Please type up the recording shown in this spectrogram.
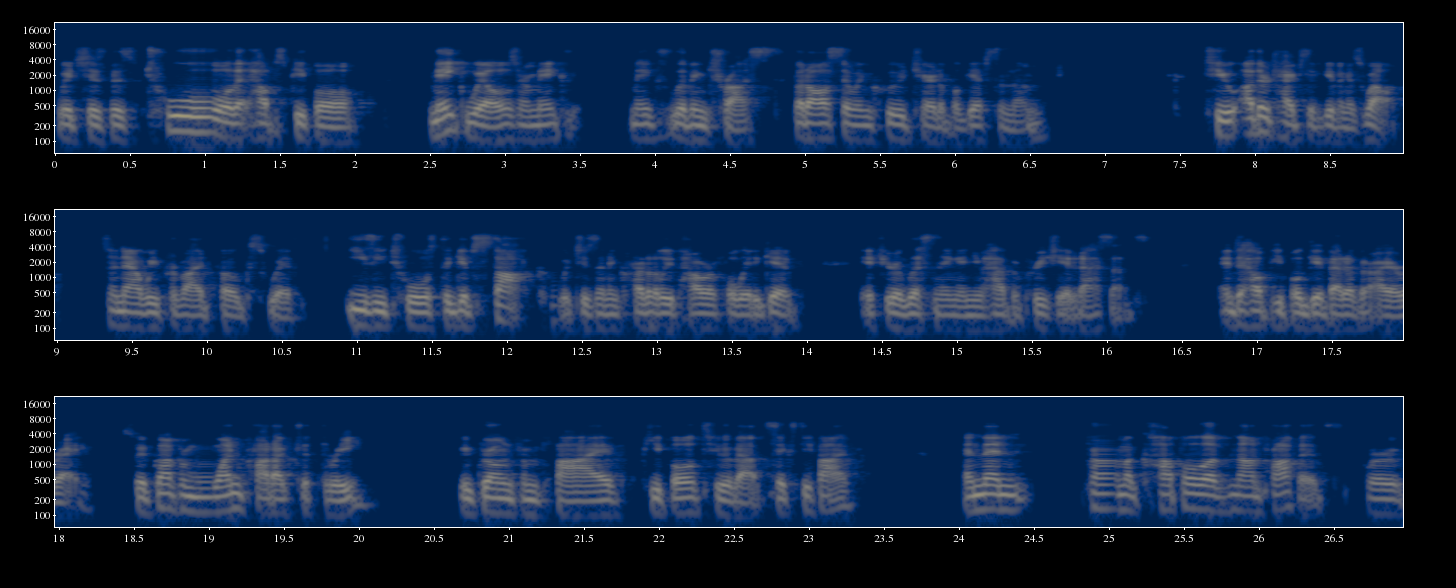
which is this tool that helps people make wills or make makes living trust, but also include charitable gifts in them, to other types of giving as well. So now we provide folks with easy tools to give stock, which is an incredibly powerful way to give if you're listening and you have appreciated assets, and to help people give out of their IRA. So we've gone from one product to three. We've grown from five people to about 65. And then from a couple of nonprofits. We're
